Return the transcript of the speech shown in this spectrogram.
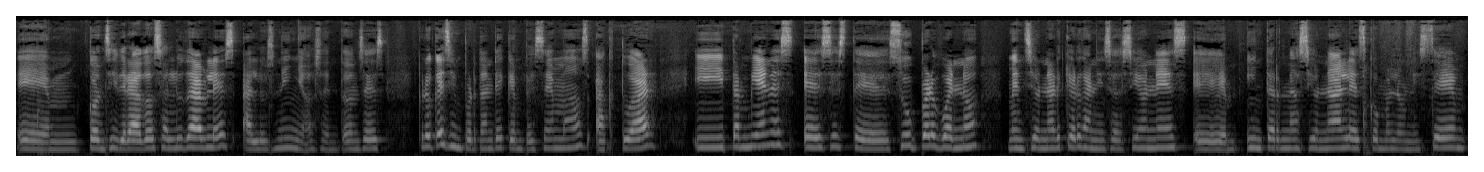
em, considerados saludables a los niños. Entonces, creo que es importante que empecemos a actuar y también es, es este súper bueno mencionar que organizaciones eh, internacionales como la UNICEF,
